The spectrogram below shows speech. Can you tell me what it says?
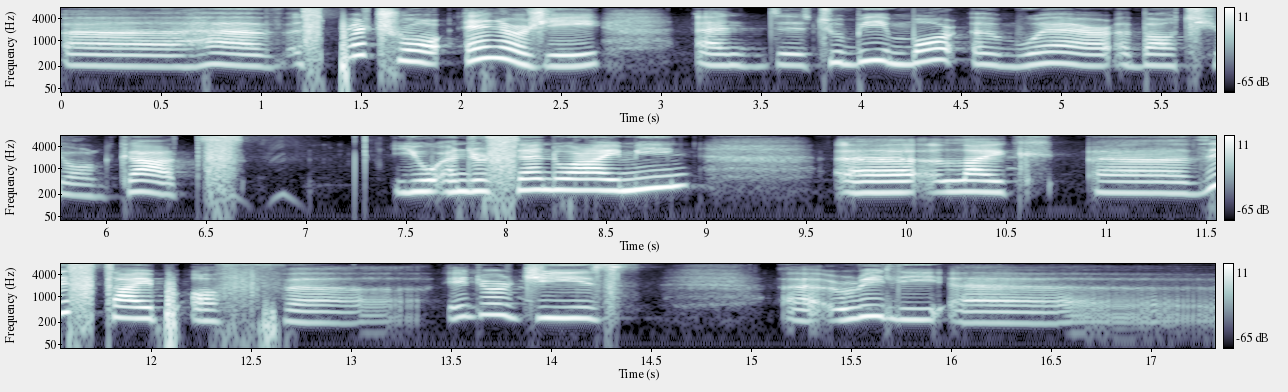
uh, have a spiritual energy and uh, to be more aware about your guts. You understand what i mean? Uh, like this type of energies uh, really uh,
